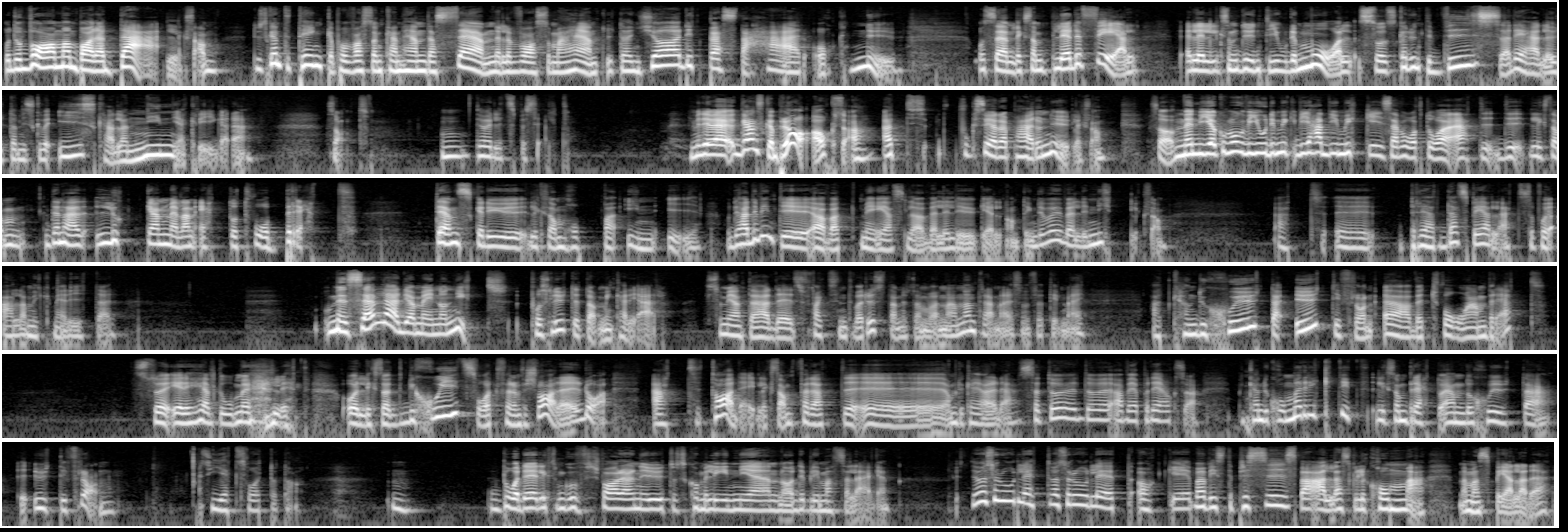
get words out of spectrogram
och då var man bara där liksom. Du ska inte tänka på vad som kan hända sen eller vad som har hänt, utan gör ditt bästa här och nu. Och sen liksom, blev det fel, eller liksom du inte gjorde mål, så ska du inte visa det heller, utan vi ska vara iskalla ninjakrigare. Sånt. Mm, det var lite speciellt. Men det var ganska bra också, att fokusera på här och nu liksom. Så, men jag kommer ihåg, vi, gjorde mycket, vi hade ju mycket i Sävehof då, att det, liksom, den här luckan mellan ett och två brett, den ska du ju liksom hoppa in i. Och det hade vi inte övat med Eslöv eller Lugi eller någonting. Det var ju väldigt nytt liksom. Att eh, bredda spelet så får ju alla mycket mer ytor. Men sen lärde jag mig något nytt på slutet av min karriär som jag inte hade, som faktiskt inte var Rustan, utan var en annan tränare som sa till mig. Att kan du skjuta utifrån över tvåan brett, så är det helt omöjligt och liksom, det blir skitsvårt för en försvarare då att ta dig, liksom, för att eh, om du kan göra det. Så då, då övar jag på det också. Men kan du komma riktigt liksom, brett och ändå skjuta eh, utifrån, så är det jättesvårt att ta. Mm. Både liksom går försvararen ut och så kommer linjen och det blir massa lägen. Det var så roligt, det var så roligt och eh, man visste precis var alla skulle komma när man spelade,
